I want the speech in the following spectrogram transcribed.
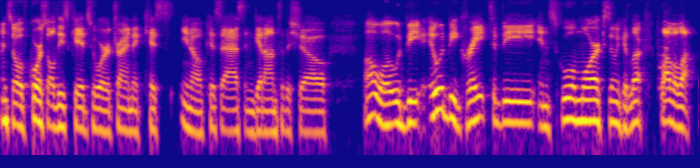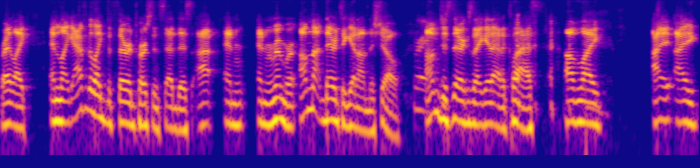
And so of course all these kids who are trying to kiss you know kiss ass and get onto the show oh well it would be it would be great to be in school more because then we could learn blah blah blah right? Like and like after like the third person said this i and and remember i'm not there to get on the show. Right. i'm just there because i get out of class. I'm like i i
